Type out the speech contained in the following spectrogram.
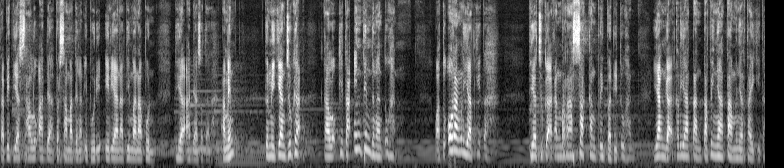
tapi dia selalu ada bersama dengan Ibu Iriana di mana pun dia ada saudara. Amin. Demikian juga kalau kita intim dengan Tuhan, waktu orang lihat kita, dia juga akan merasakan pribadi Tuhan yang nggak kelihatan tapi nyata menyertai kita.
